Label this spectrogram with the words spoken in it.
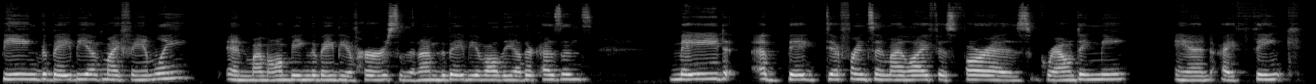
being the baby of my family and my mom being the baby of hers so that I'm the baby of all the other cousins made a big difference in my life as far as grounding me. And I think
